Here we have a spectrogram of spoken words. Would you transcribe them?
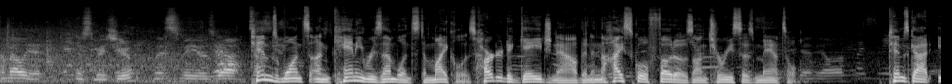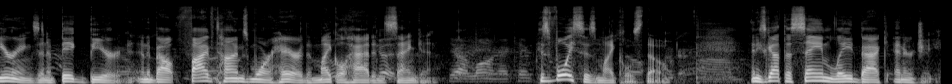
I'm Elliot. Nice to meet you. Nice to meet you as well. Tim's once uncanny resemblance to Michael is harder to gauge now than in the high school photos on Teresa's mantle. Tim's got earrings and a big beard and about five times more hair than Michael had in Sangin. His voice is Michael's, though. And he's got the same laid back energy.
